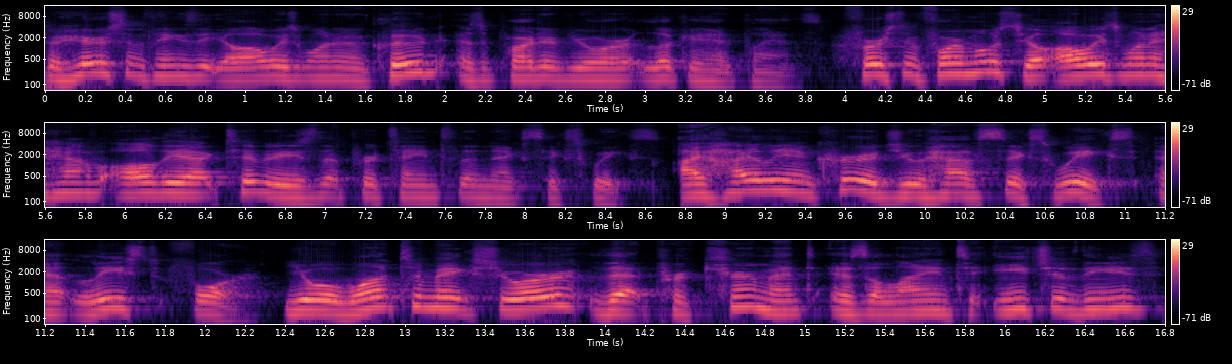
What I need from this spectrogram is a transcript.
So here are some things that you'll always want to include as a part of your look ahead plans. First and foremost, you'll always want to have all the activities that pertain to the next six weeks. I highly encourage you have six weeks, at least four. You will want to make sure that procurement is aligned to each of these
